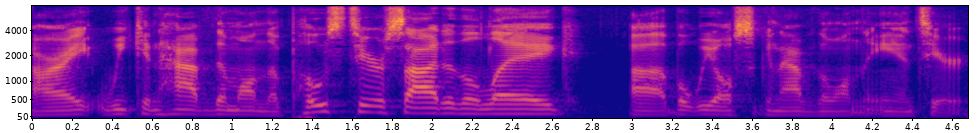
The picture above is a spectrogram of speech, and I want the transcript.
All right, we can have them on the posterior side of the leg, uh, but we also can have them on the anterior.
